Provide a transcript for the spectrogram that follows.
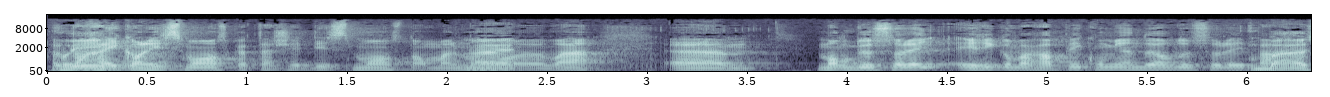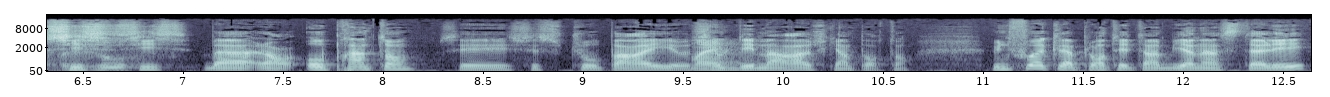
Pareil quand les semences, quand tu achètes des semences, normalement, voilà. Manque de soleil. Eric, on va rappeler combien d'heures de soleil par bah, 6, bah, alors, au printemps, c'est toujours pareil, euh, c'est le démarrage qui est important. Une fois que la plante est bien installée,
